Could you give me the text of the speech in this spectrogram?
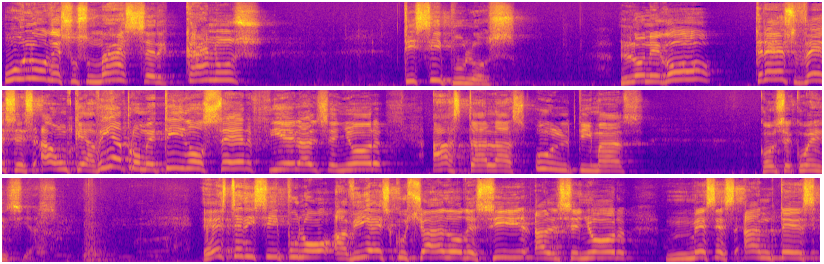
Uno de sus más cercanos discípulos lo negó tres veces, aunque había prometido ser fiel al Señor hasta las últimas consecuencias. Este discípulo había escuchado decir al Señor meses antes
